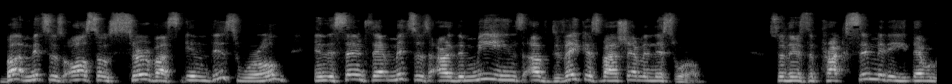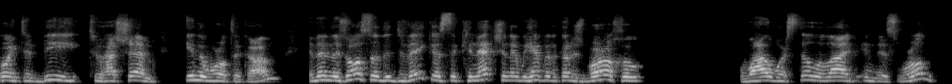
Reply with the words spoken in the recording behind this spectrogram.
but mitzvahs also serve us in this world in the sense that mitzvahs are the means of dvekas v'Hashem in this world. So there's the proximity that we're going to be to Hashem in the world to come. And then there's also the dvekas, the connection that we have with the Kaddish Baruch Hu while we're still alive in this world.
